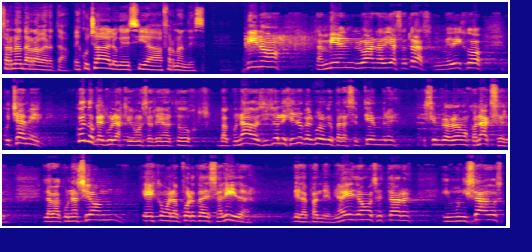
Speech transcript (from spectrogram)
Fernanda Raberta. Escuchá lo que decía Fernández. Vino también Luana días atrás y me dijo, escuchame, ¿Cuándo calculas que vamos a tener a todos vacunados? Y yo le dije, yo calculo que para septiembre, siempre hablamos con Axel, la vacunación es como la puerta de salida de la pandemia. Ahí ya vamos a estar inmunizados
